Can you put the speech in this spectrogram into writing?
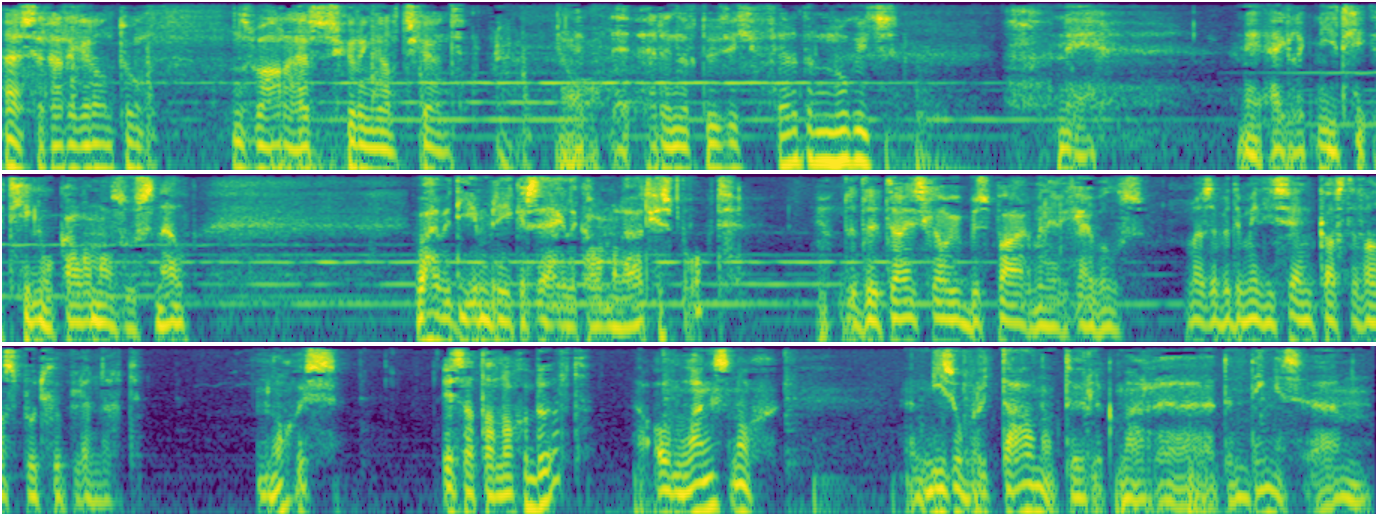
Hij is er erger aan toe. Een zware hersenschudding naar het schijnt. Oh. Herinnert u zich verder nog iets? Nee. Nee, eigenlijk niet. Het ging ook allemaal zo snel. We hebben die inbrekers eigenlijk allemaal uitgespookt. Ja, de details gaan we u besparen, meneer Geibels. Maar ze hebben de medicijnkasten van spoed geplunderd. Nog eens? Is dat dan nog gebeurd? Ja, onlangs nog. Niet zo brutaal natuurlijk, maar uh, de ding is... Um,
